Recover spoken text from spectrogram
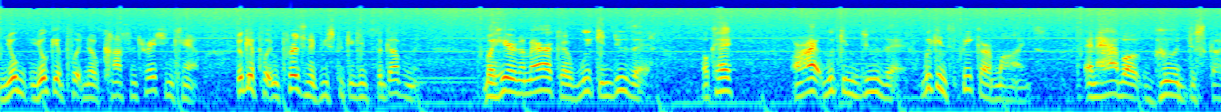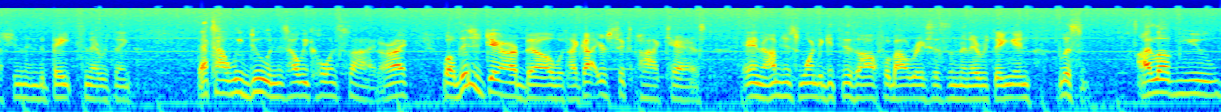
You'll you'll get put in a concentration camp. You'll get put in prison if you speak against the government. But here in America, we can do that. Okay? All right, we can do that. We can speak our minds and have a good discussion and debates and everything. That's how we do and that's how we coincide, all right? Well, this is J.R. Bell with I Got Your Six podcast, and I'm just wanting to get this off about racism and everything. And listen, I love you,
